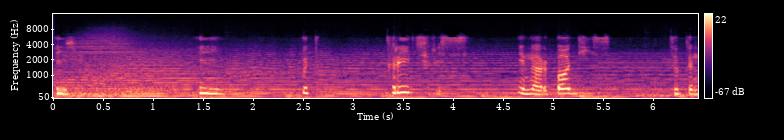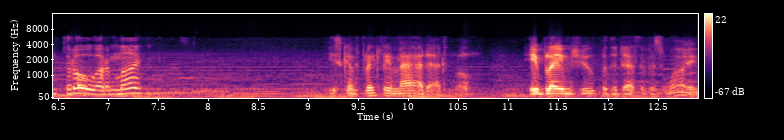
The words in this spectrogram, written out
He's, he put creatures in our bodies to control our minds. He's completely mad, Admiral. He blames you for the death of his wife.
